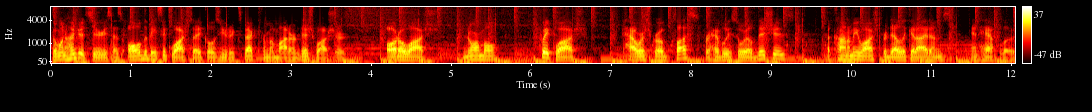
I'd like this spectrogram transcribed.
The 100 series has all the basic wash cycles you'd expect from a modern dishwasher. Auto wash, normal, quick wash, power scrub plus for heavily soiled dishes, economy wash for delicate items, and half load.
